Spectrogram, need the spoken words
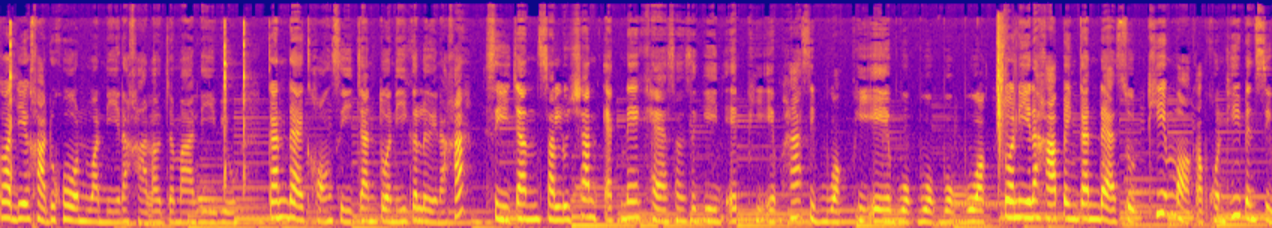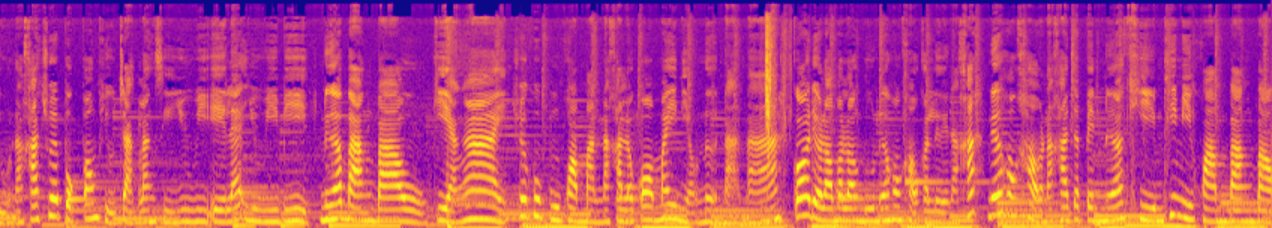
สวัสดีค่ะทุกคนวันนี้นะคะ เราจะมารีวิว กันแดดของสีจันตัวนี้กันเลยนะคะ สีจัน Solution Acne Care Sunscreen SPF 50บวก PA บวกบวกบวกบวกตัวนี้นะคะ เป็นกันแดดสุดที่เหมาะกับคนที่เป็นสิวนะคะ ช่วยปกป้องผิวจากรังสี UVA และ UVB เนื้อบางเบา เกลี่ยง่าย ช่วยควบคุมความมันนะคะ แล้วก็ไม่เหนียวเหนอะหนะนะ ก็เดี๋ยวเรามาลองดูเนื้อของเขากันเลยนะคะ เนื้อของเขานะคะจะเป็นเนื้อครีมที่มีความบางเบา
